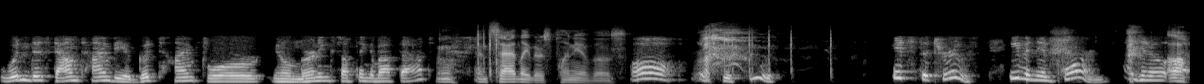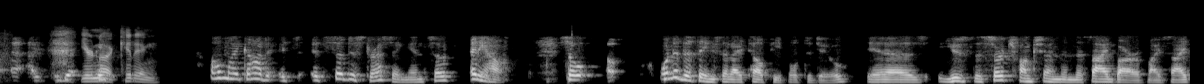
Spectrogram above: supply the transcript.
wouldn't this downtime be a good time for you know learning something about that? Mm, and sadly, there's plenty of those. Oh, it's the truth. It's the truth. Even in porn, you know. Oh, I, I, you're not kidding. Oh my God, it's it's so distressing. And so anyhow, so uh, one of the things that I tell people to do is use the search function in the sidebar of my site,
